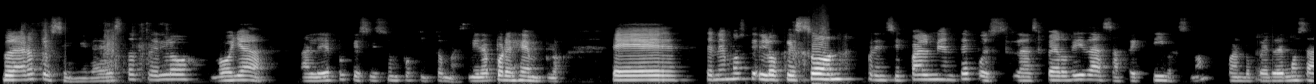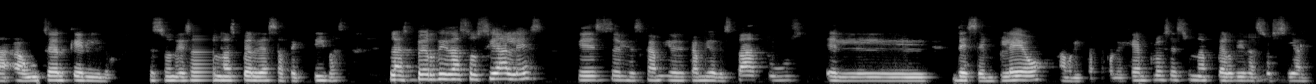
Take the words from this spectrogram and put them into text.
Claro que sí, mira, esto te lo voy a, leer porque sí es un poquito más. Mira, por ejemplo, eh, tenemos que, lo que son principalmente pues las pérdidas afectivas, ¿no? Cuando perdemos a, un ser querido, que son, esas son las pérdidas afectivas. Las pérdidas sociales, que es el cambio, el cambio de estatus, el desempleo, ahorita por ejemplo, esa es una pérdida social,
